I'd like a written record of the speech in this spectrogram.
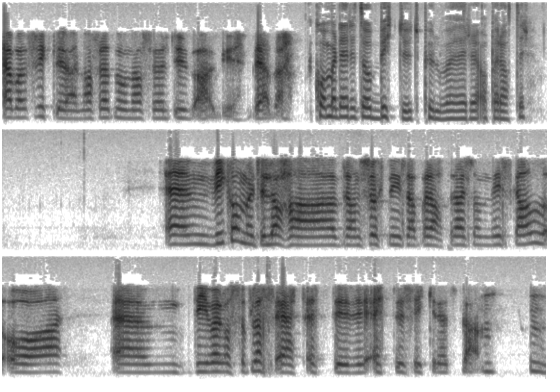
jeg er bare fryktelig lei meg for at noen har følt ubehag ved det. Kommer dere til å bytte ut pulverapparater? Eh, vi kommer til å ha brannslukningsapparater her som vi skal. Og eh, de var også plassert etter, etter sikkerhetsplanen. Mm.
